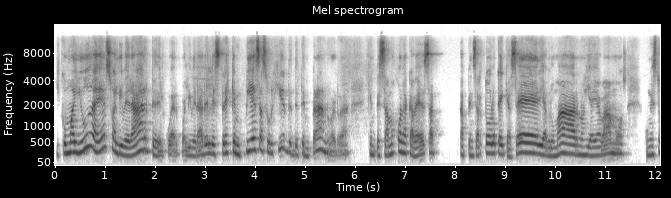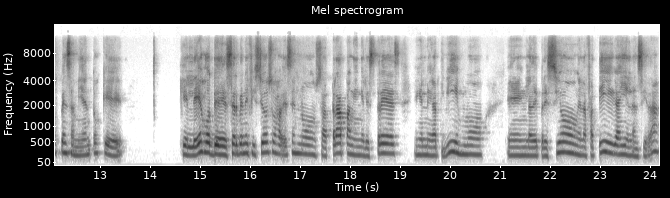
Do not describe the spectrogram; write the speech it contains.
y cómo ayuda eso a liberarte del cuerpo, a liberar el estrés que empieza a surgir desde temprano, ¿verdad? Que empezamos con la cabeza a pensar todo lo que hay que hacer y abrumarnos y allá vamos con estos pensamientos que, que lejos de ser beneficiosos a veces nos atrapan en el estrés, en el negativismo, en la depresión, en la fatiga y en la ansiedad.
